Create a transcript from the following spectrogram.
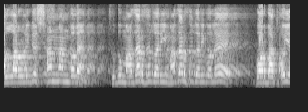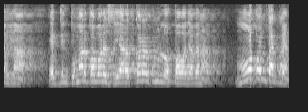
আল্লাহর অলিদের সম্মান বলেন। শুধু মাজার ফুজারি মাজার ফুজারি বলে বরবাদ হইয়েন না। একদিন তোমার কবরে জিয়ারত করার কোনো লোক পাওয়া যাবে না। মতন থাকবেন।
